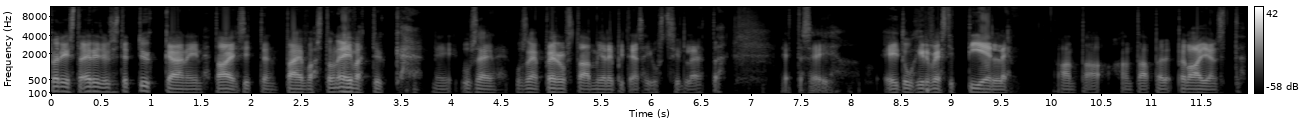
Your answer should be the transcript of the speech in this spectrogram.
pelistä erityisesti tykkää, niin, tai sitten päinvastoin eivät tykkää, niin usein, usein perustaa mielipiteensä just silleen, että, että se ei, ei tule hirveästi tielle antaa, antaa pelaajien sitten,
